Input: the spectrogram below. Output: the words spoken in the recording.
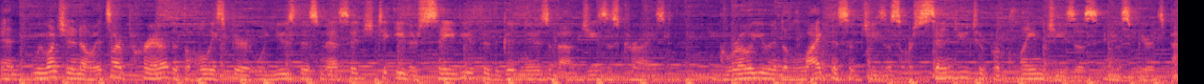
And we want you to know it's our prayer that the Holy Spirit will use this message to either save you through the good news about Jesus Christ, grow you into the likeness of Jesus, or send you to proclaim Jesus in the Spirit's power.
